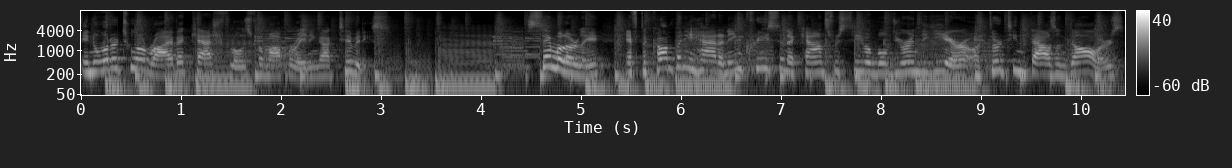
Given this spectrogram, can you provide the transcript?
in order to arrive at cash flows from operating activities. Similarly, if the company had an increase in accounts receivable during the year of $13,000,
